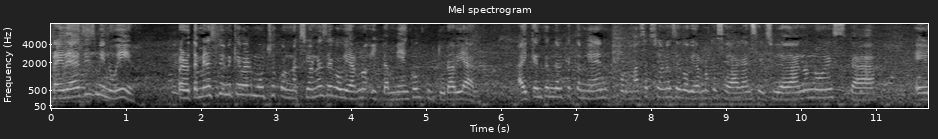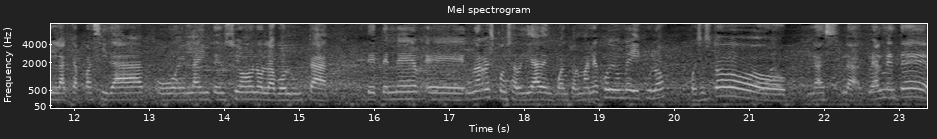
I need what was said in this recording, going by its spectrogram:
La idea es disminuir, pero también eso tiene que ver mucho con acciones de gobierno y también con cultura vial. Hay que entender que también por más acciones de gobierno que se hagan, si el ciudadano no está en la capacidad o en la intención o la voluntad de tener eh, una responsabilidad en cuanto al manejo de un vehículo, pues esto realmente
